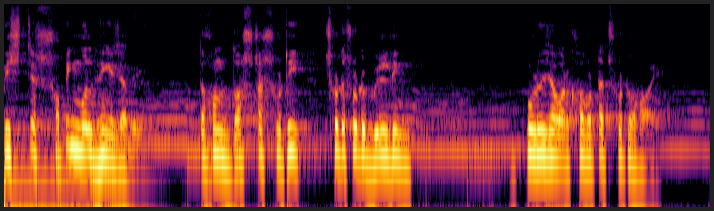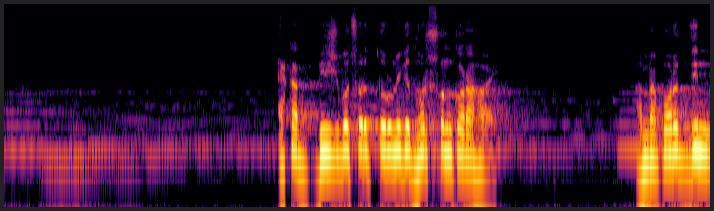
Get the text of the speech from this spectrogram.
বিশটার শপিং মল ভেঙে যাবে। তখন দশটা সঠিক ছোট ছোট বিল্ডিং পড়ে যাওয়ার খবরটা ছোট হয়। একটা বিশ বছরের তরুণীকে ধর্ষণ করা হয়। আমরা পরের দিন,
